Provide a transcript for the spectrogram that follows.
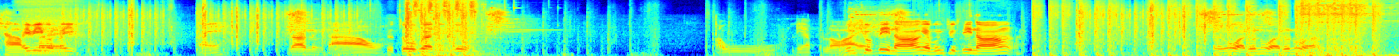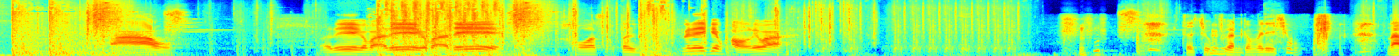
ชามไม่มีคนเลมายอีกไหนดาวหนึ่งดาวอยู่ตู้เพื่อนอยู่ตู้ ตู้เรียบอร้ย่าอเพิ่ยงชุบดิน้องอย่าเพิ่งชุบดิน้องโดนหัวโดนหัวโดนหัวดาว มาดิก็มาดิก็มาดิโคตรตึง ไม่ได้เก็บของเลยว่ะจะชุบเพื่อนก็ไม่ได้ชุบ น่า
